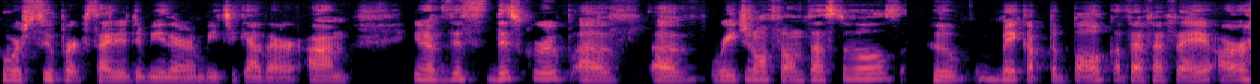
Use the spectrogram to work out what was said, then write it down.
who were super excited to be there and be together. Um, you know, this this group of of regional film festivals who make up the bulk of FFA are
